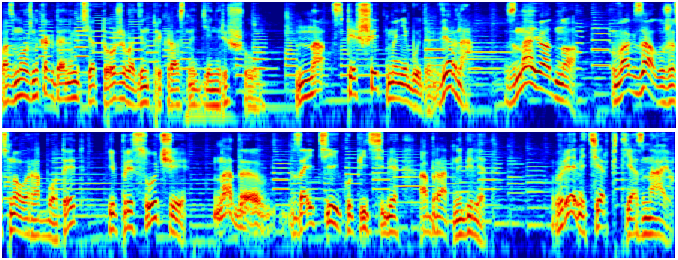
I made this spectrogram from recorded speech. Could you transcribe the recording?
Возможно, когда-нибудь я тоже в один прекрасный день решу. Но спешить мы не будем, верно? Знаю одно. Вокзал уже снова работает, и при случае надо зайти и купить себе обратный билет. Время терпит, я знаю.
